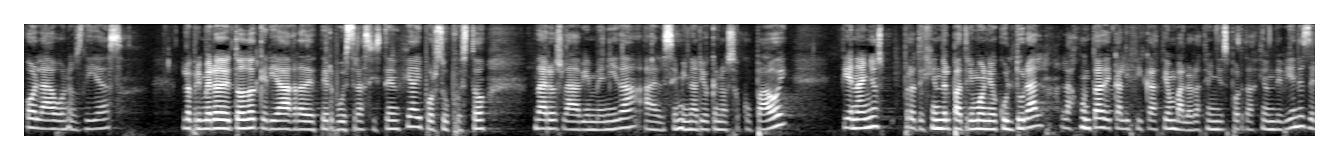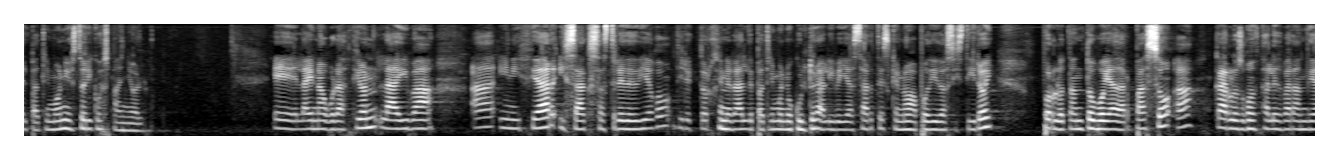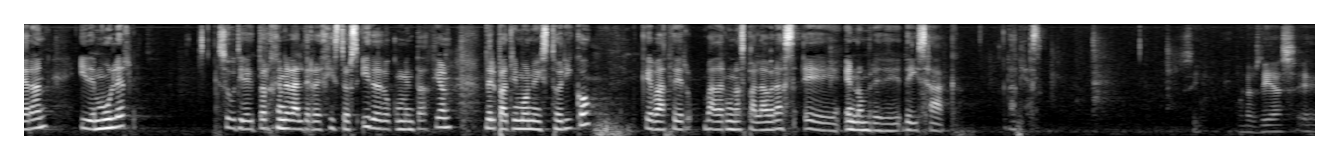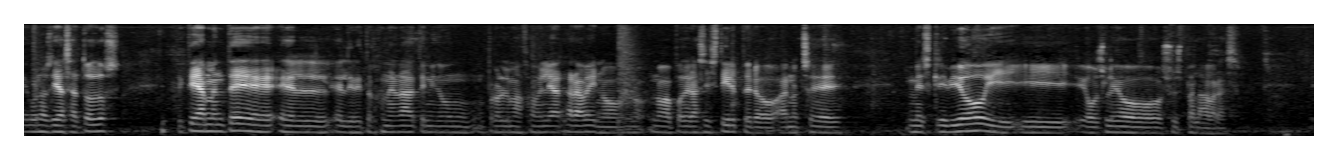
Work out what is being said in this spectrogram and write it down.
Hola, buenos días. Lo primero de todo, quería agradecer vuestra asistencia y, por supuesto, daros la bienvenida al seminario que nos ocupa hoy. 100 años protegiendo el patrimonio cultural, la Junta de Calificación, Valoración y Exportación de Bienes del Patrimonio Histórico Español. Eh, la inauguración la iba a iniciar Isaac Sastre de Diego, director general de Patrimonio Cultural y Bellas Artes, que no ha podido asistir hoy. Por lo tanto, voy a dar paso a Carlos González Barandiarán y de Müller, subdirector general de Registros y de Documentación del Patrimonio Histórico, que va a, hacer, va a dar unas palabras eh, en nombre de, Isaac. Gracias. Sí, buenos días, eh, buenos días a todos. Efectivamente, el, director general ha tenido un, problema familiar grave y no, va a poder asistir, pero anoche me escribió y, y os leo sus palabras.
